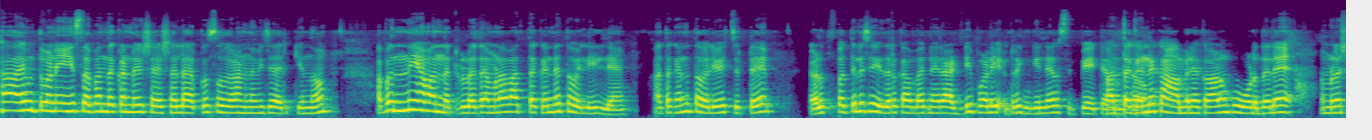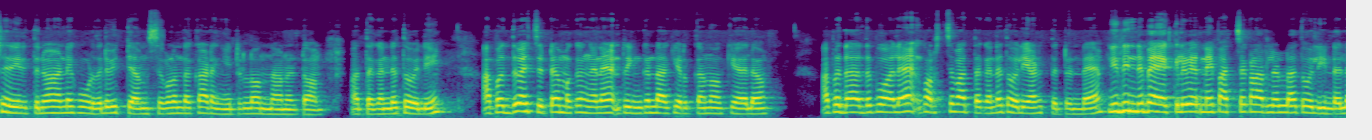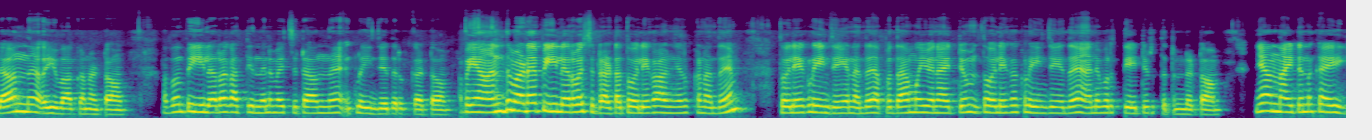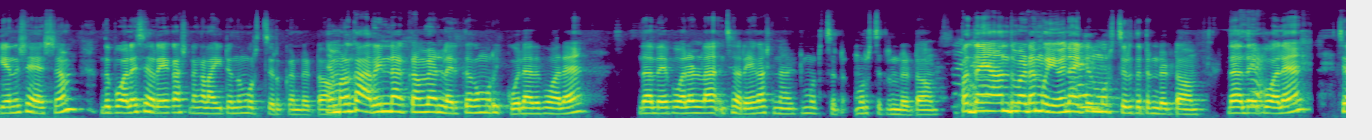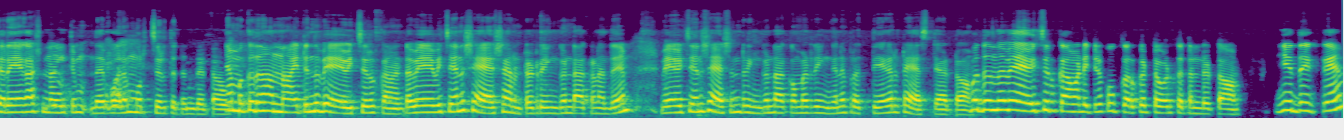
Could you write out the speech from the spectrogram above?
Hi മുത്തുമണീസ് അപ്പം എന്തൊക്കെയുണ്ട് വിശേഷം? എല്ലാവർക്കും സുഖമാണെന്ന് വിചാരിക്കുന്നു. അപ്പം ഇന്ന് ഞാൻ വന്നിട്ടുള്ളത് നമ്മളെ വത്തക്കന്റെ തൊലി ഇല്ലേ വത്തക്കന്റെ തൊലി വെച്ചിട്ട് എളുപ്പത്തിൽ ചെയ്തെടുക്കാൻ പറ്റുന്ന ഒരു അടിപൊളി ഡ്രിങ്കിന്റെ റെസിപ്പി ആയിട്ട് വത്തക്കന്റെ കാമിനേക്കാളും കൂടുതൽ നമ്മളെ ശരീരത്തിന് വേണ്ടി കൂടുതൽ വിറ്റാമിൻസുകളും എന്തൊക്കെ അടങ്ങിയിട്ടുള്ള ഒന്നാണ് കേട്ടോ വത്തക്കന്റെ തൊലി. അപ്പം ഇത് വെച്ചിട്ട് നമുക്ക് എങ്ങനെ ഡ്രിങ്ക് ഉണ്ടാക്കി എടുക്കാൻ നോക്കിയാലോ? അപ്പൊ ഇത് അതുപോലെ കുറച്ച് വത്തക്കന്റെ തൊലിയാണ് എടുത്തിട്ടുണ്ട്. ഇതിന്റെ ബാക്കിൽ വരുന്ന ഈ പച്ച കളറിലുള്ള തൊലി ഉണ്ടല്ലോ ഒന്ന് ഒഴിവാക്കണം കേട്ടോ. അപ്പം പീലറോ കത്തി വെച്ചിട്ടാന്ന് ക്ലീൻ ചെയ്തെടുക്കുക കേട്ടോ അപ്പൊ ഞാനിത് ഇവിടെ പീലർ വെച്ചിട്ടാട്ടോ തൊലി കളഞ്ഞെടുക്കണത്. തൊലിയെ ക്ലീൻ ചെയ്യണത്. അപ്പൊ ഇതാ മുഴുവനായിട്ടും തൊലിയൊക്കെ ക്ലീൻ ചെയ്ത് നല്ല വൃത്തിയായിട്ട് എടുത്തിട്ടുണ്ട് കേട്ടോ. ഞാൻ നന്നായിട്ടൊന്ന് കഴുകിയതിന് ശേഷം ഇതുപോലെ ചെറിയ കഷ്ണങ്ങളായിട്ടൊന്ന് മുറിച്ചെടുക്കുന്നുണ്ട് കേട്ടോ. നമ്മൾ കറി ഉണ്ടാക്കാൻ വെള്ളരിക്കൊക്കെ മുറിക്കൂല അതുപോലെ? അതേപോലെയുള്ള ചെറിയ കഷ്ണമായിട്ട് മുറിച്ചിട്ട് മുറിച്ചിട്ടുണ്ട് കേട്ടോ അപ്പൊ ഞാൻ ഇവിടെ മുഴുവനായിട്ട് മുറിച്ചെടുത്തിട്ടുണ്ട് കേട്ടോ അതേപോലെ ചെറിയ കഷ്ണമായിട്ടും ഇതേപോലെ മുറിച്ചെടുത്തിട്ടുണ്ട് കേട്ടോ നമുക്കിത് നന്നായിട്ടൊന്ന് വേവിച്ചെടുക്കണം കേട്ടോ വേവിച്ചതിന് ശേഷമാണ് കേട്ടോ ഡ്രിങ്ക് ഉണ്ടാക്കണത്. വേവിച്ചതിന് ശേഷം ഡ്രിങ്ക് ഉണ്ടാക്കുമ്പോൾ ഡ്രിങ്കിന് പ്രത്യേക ടേസ്റ്റ് കേട്ടോ അപ്പൊ ഇതൊന്ന് വേവിച്ചെടുക്കാൻ വേണ്ടിട്ട് കുക്കർക്ക് ഇട്ട് കൊടുത്തിട്ടുണ്ട് കേട്ടോ ഇനി ഇതിക്ക്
